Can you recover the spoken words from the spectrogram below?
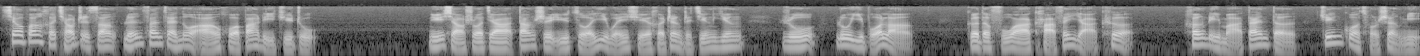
肖邦和乔治桑轮番在诺昂或巴黎居住。女小说家当时与左翼文学和政治精英，如路易·勃朗、戈德福瓦·卡芬雅克、亨利·马丹等均过从甚密。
